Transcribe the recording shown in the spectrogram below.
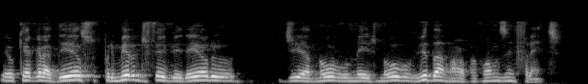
Eu que agradeço. Primeiro de fevereiro, dia novo, mês novo, vida nova. Vamos em frente.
